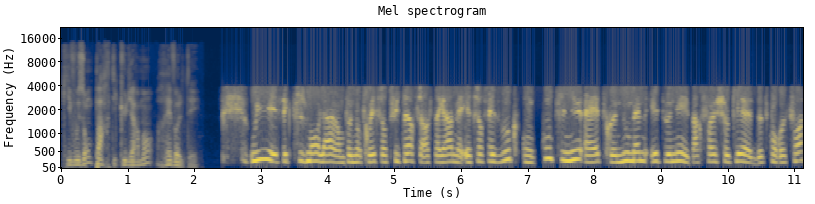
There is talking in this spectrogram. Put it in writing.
qui vous ont particulièrement révolté? Oui, effectivement, là, on peut nous retrouver sur Twitter, sur Instagram et sur Facebook. On continue à être nous-mêmes étonnés et parfois choqués de ce qu'on reçoit.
